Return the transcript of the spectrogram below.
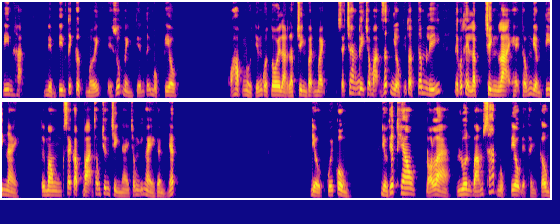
tin hạn niềm tin tích cực mới để giúp mình tiến tới mục tiêu. Khóa học nổi tiếng của tôi là lập trình vận mệnh sẽ trang bị cho bạn rất nhiều kỹ thuật tâm lý để có thể lập trình lại hệ thống niềm tin này. Tôi mong sẽ gặp bạn trong chương trình này trong những ngày gần nhất. Điều cuối cùng, điều tiếp theo đó là luôn bám sát mục tiêu để thành công.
